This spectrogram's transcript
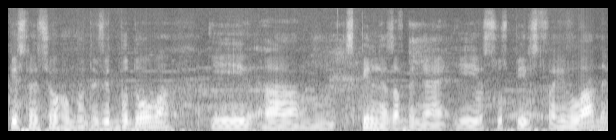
Після цього буде відбудова і ем, спільне завдання і суспільства, і влади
